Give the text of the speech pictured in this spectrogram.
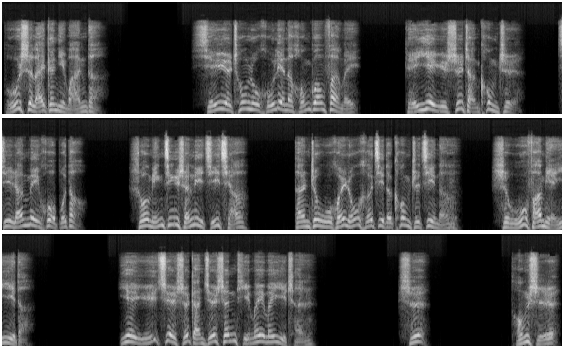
不是来跟你玩的。”邪月冲入胡列娜红光范围，给夜雨施展控制。既然魅惑不到，说明精神力极强。但这武魂融合技的控制技能。是无法免疫的。夜雨确实感觉身体微微一沉。是。同时，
